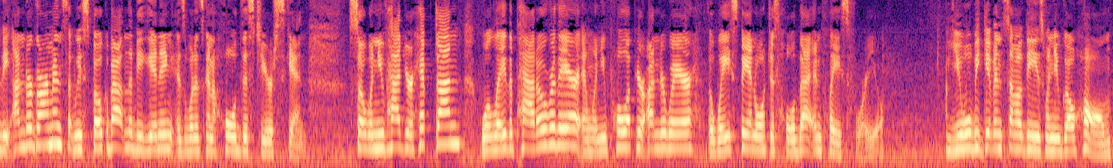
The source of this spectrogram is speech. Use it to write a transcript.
The undergarments that we spoke about in the beginning is what is going to hold this to your skin. So when you've had your hip done, we'll lay the pad over there, and when you pull up your underwear, the waistband will just hold that in place for you. You will be given some of these when you go home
